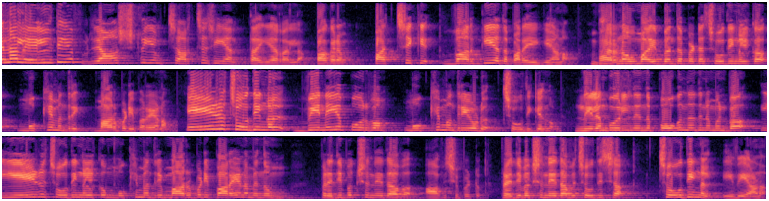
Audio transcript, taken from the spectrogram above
എന്നാൽ എൽ ഡി എഫ് രാഷ്ട്രീയം ചർച്ച ചെയ്യാൻ തയ്യാറല്ല. പകരം പച്ചയ്ക്ക് വർഗീയത പറയുകയാണ്. ഭരണവുമായി ബന്ധപ്പെട്ട ചോദ്യങ്ങൾക്ക് മുഖ്യമന്ത്രി മറുപടി പറയണം. ഏഴ് ചോദ്യങ്ങൾ വിനയപൂർവം മുഖ്യമന്ത്രിയോട് ചോദിക്കുന്നു. നിലമ്പൂരിൽ നിന്ന് പോകുന്നതിന് മുൻപ് ഈ ഏഴ് ചോദ്യങ്ങൾക്കും മുഖ്യമന്ത്രി മറുപടി പറയണമെന്നും പ്രതിപക്ഷ നേതാവ് ആവശ്യപ്പെട്ടു. പ്രതിപക്ഷ നേതാവ് ചോദിച്ച ചോദ്യങ്ങൾ ഇവയാണ്.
